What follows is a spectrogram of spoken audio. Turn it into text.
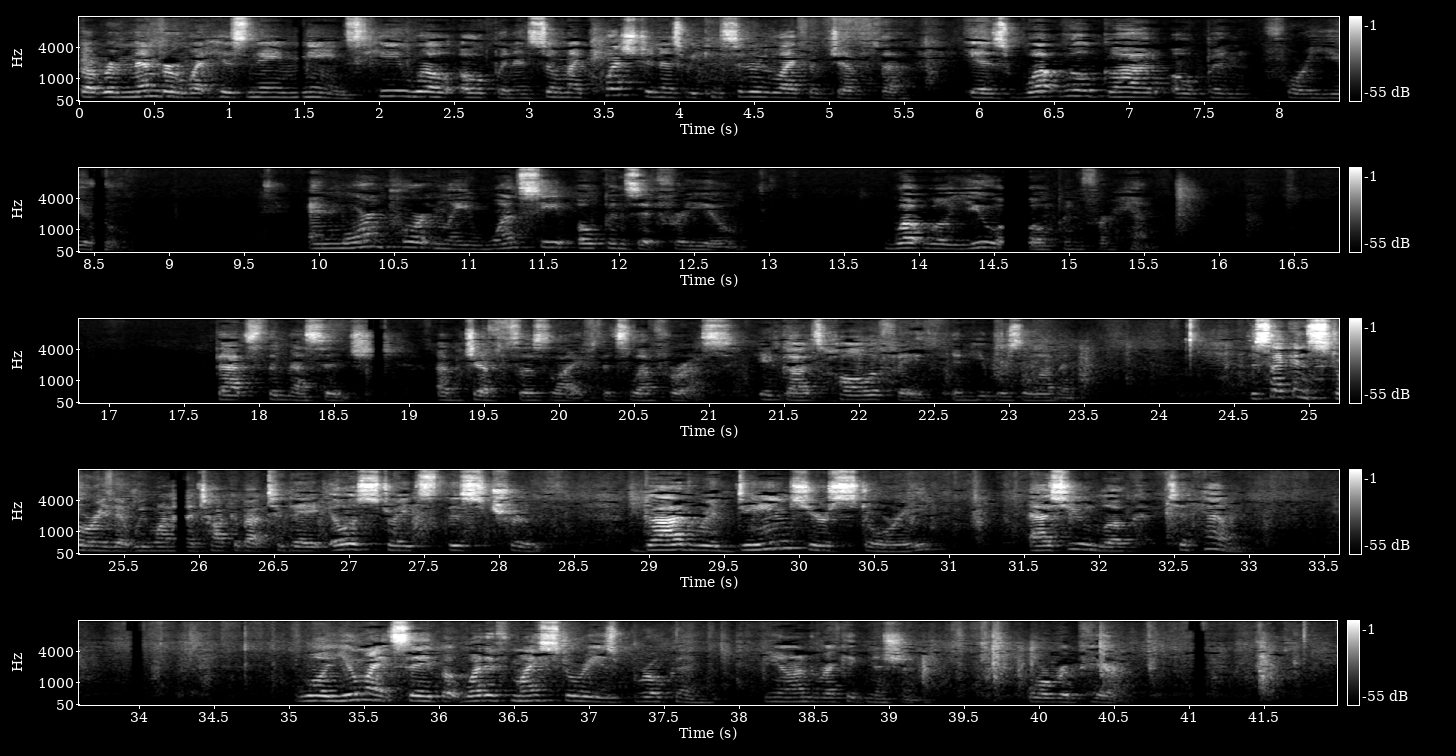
But remember what his name means. He will open. And so my question as we consider the life of Jephthah is what will God open for you? And more importantly, once he opens it for you, what will you open for him? That's the message of Jephthah's life that's left for us in God's Hall of Faith in Hebrews 11. The second story that we want to talk about today illustrates this truth. God redeems your story as you look to him. Well, you might say, but what if my story is broken beyond recognition or repair?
